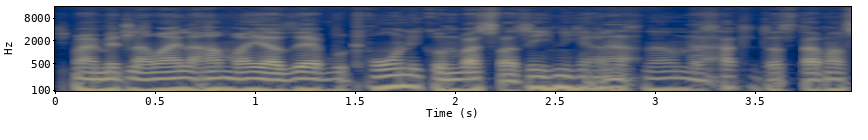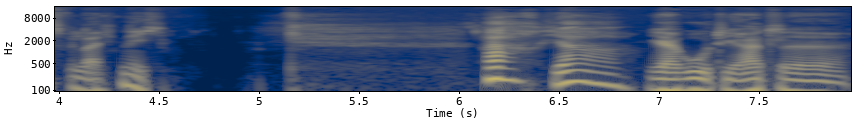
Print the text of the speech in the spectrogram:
Ich meine, mittlerweile haben wir ja Servotronik und was weiß ich nicht alles. Ja, ne? Und das hatte das damals vielleicht nicht. Ach ja, ja gut, die hatte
